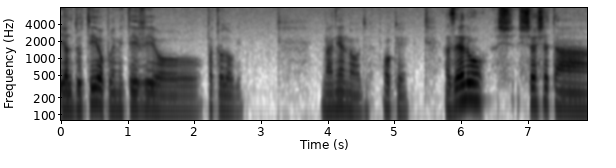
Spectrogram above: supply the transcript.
ילדותי או פרימיטיבי או פתולוגי. מעניין מאוד, אוקיי. אז אלו ששת ה...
